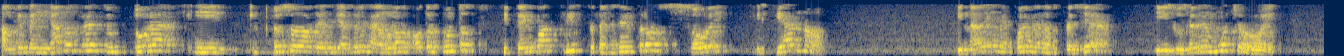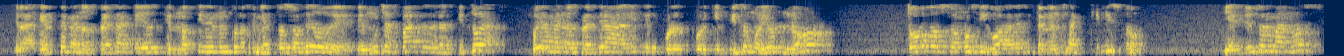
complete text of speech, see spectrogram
aunque tengamos una estructura y incluso desviaciones en algunos otros puntos, si tengo a Cristo en el centro, soy cristiano. Y nadie me puede menospreciar. Y sucede mucho hoy, que la gente menosprecia a aquellos que no tienen un conocimiento sólido de, muchas partes de la escritura. Voy a menospreciar a alguien que por, por quien Cristo murió. No, todos somos iguales y tenemos a Cristo. Y a Cristo, hermanos,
